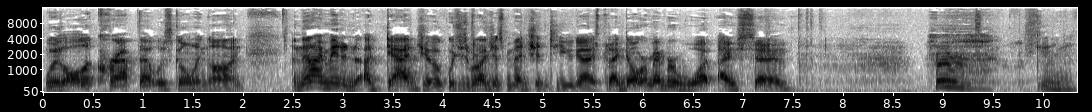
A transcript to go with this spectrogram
with all the crap that was going on. And then I made a, a dad joke, which is what I just mentioned to you guys, but I don't remember what I said. there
